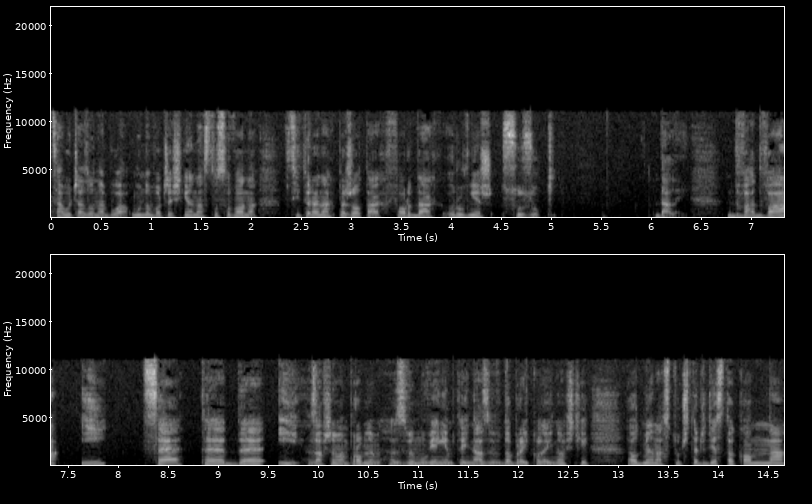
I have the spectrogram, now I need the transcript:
Cały czas ona była unowocześniana, stosowana w Citroenach, Peugeotach, Fordach, również Suzuki. Dalej. 2.2 i CTDI. Zawsze mam problem z wymówieniem tej nazwy w dobrej kolejności. Odmiana 140-konna,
